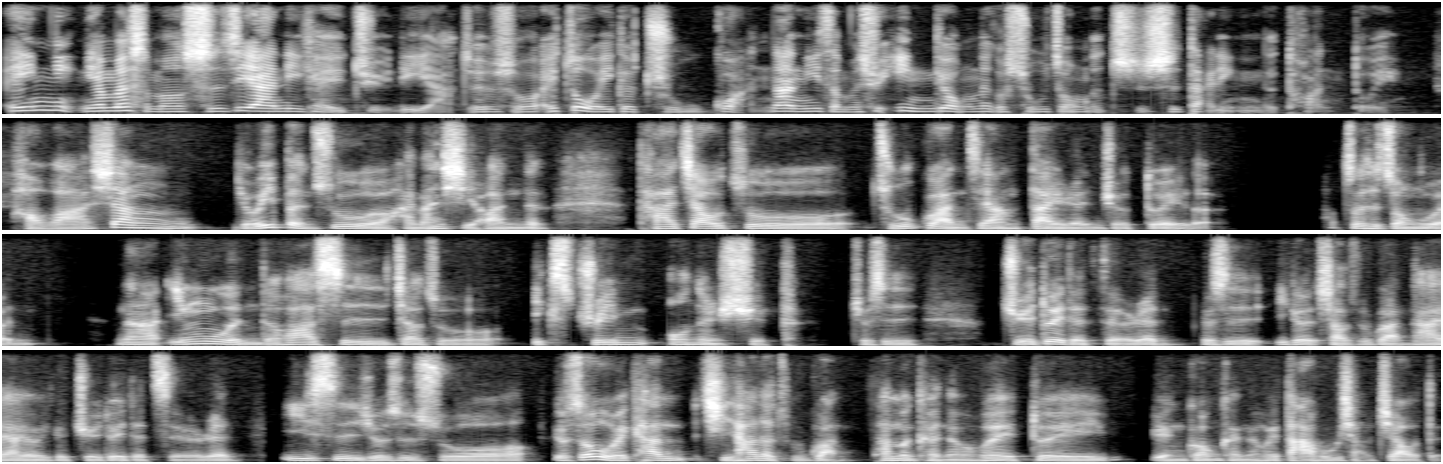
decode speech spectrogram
哎，你你有没有什么实际案例可以举例啊？就是说，哎，作为一个主管，那你怎么去应用那个书中的知识带领你的团队？好啊，像有一本书我还蛮喜欢的，它叫做《主管这样带人就对了》，这是中文。那英文的话是叫做《Extreme Ownership》，就是绝对的责任，就是一个小主管他要有一个绝对的责任。意思就是说，有时候我会看其他的主管，他们可能会对员工可能会大呼小叫的，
